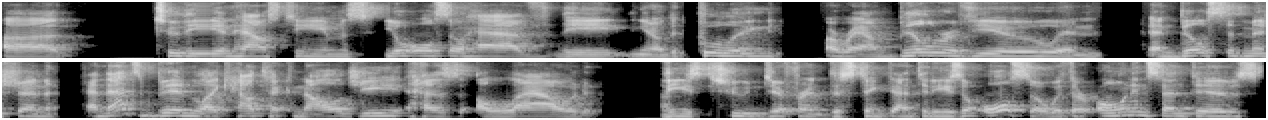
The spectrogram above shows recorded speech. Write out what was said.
uh, to the in-house teams. You'll also have the, you know, the tooling around bill review and and bill submission, and that's been like how technology has allowed these two different distinct entities also with their own incentives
